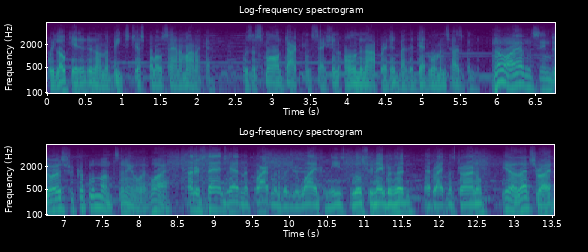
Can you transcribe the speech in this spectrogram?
We located it on the beach just below Santa Monica. It was a small dart concession owned and operated by the dead woman's husband. No, I haven't seen Doris for a couple of months anyway. Why? Understand you had an apartment with your wife in the East Wilshire neighborhood. That right, Mr. Arnold? Yeah, that's right.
